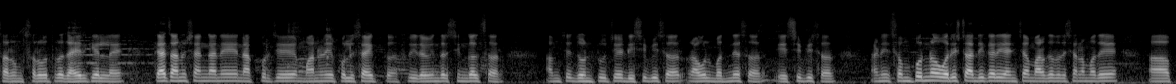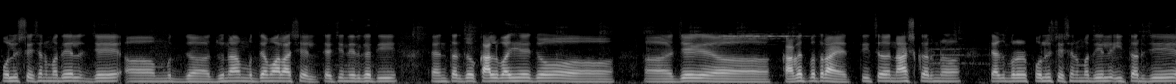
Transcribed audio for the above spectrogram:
सर्व सर्वत्र जाहीर केलेला आहे. त्याच अनुषंगाने नागपूरचे माननीय पोलीस आयुक्त श्री रवींद्र सिंगल सर आमचे झोनटूचे D C P sir Rahul Madane sir A C P sir आणि संपूर्ण वरिष्ठ अधिकारी यांच्या मार्गदर्शनामध्ये पोलीस स्टेशनमधील जे मुद्द जुना मुद्देमाल असेल त्याची निर्गती त्यानंतर जो कालबाह्य जो जे कागदपत्र आहेत तिचं नाश करणं त्याचबरोबर पोलीस स्टेशनमधील इतर जी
